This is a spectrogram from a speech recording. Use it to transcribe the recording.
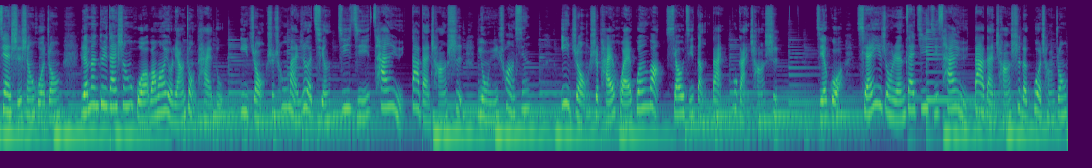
现实生活中，人们对待生活往往有两种态度：一种是充满热情、积极参与、大胆尝试、勇于创新；一种是徘徊观望、消极等待、不敢尝试。结果，前一种人在积极参与、大胆尝试的过程中，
